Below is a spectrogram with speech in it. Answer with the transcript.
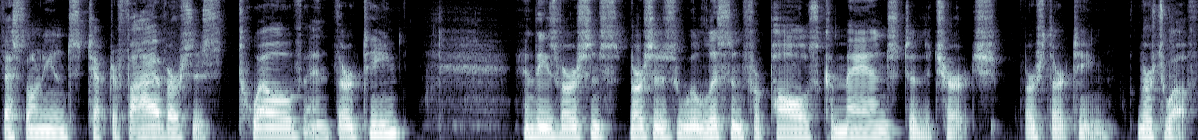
Thessalonians chapter 5, verses 12 and 13. And these verses, verses we'll listen for Paul's commands to the church. Verse 13, verse 12.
